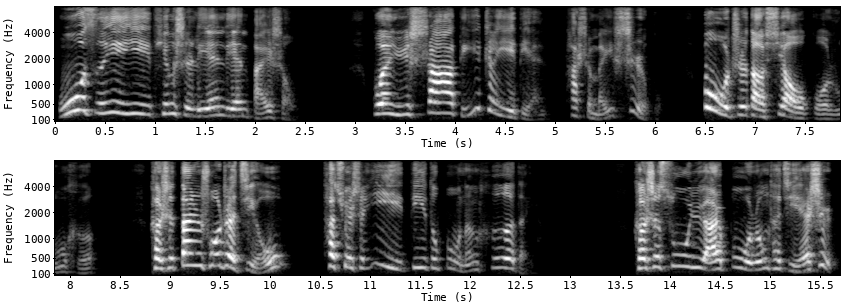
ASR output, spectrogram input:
吴子义一听是连连摆手。关于杀敌这一点，他是没试过，不知道效果如何。可是单说这酒，他却是一滴都不能喝的呀。可是苏玉儿不容他解释。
